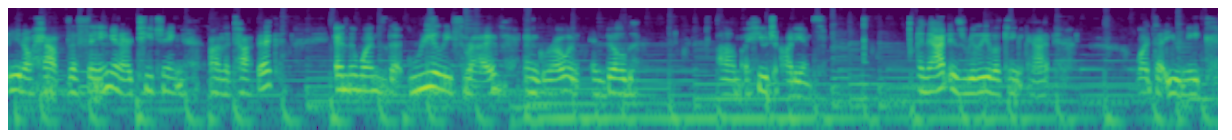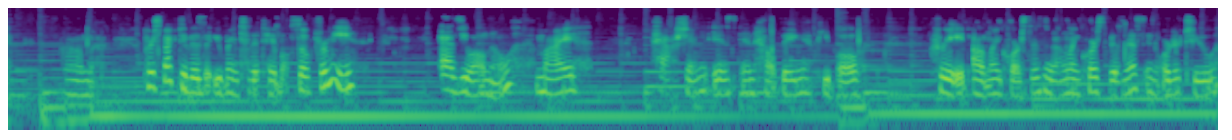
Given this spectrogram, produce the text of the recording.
you know have the thing and are teaching on the topic and the ones that really thrive and grow and, and build um, a huge audience. And that is really looking at what that unique um, perspective is that you bring to the table. So for me, as you all know, my passion is in helping people create online courses and online course business in order to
